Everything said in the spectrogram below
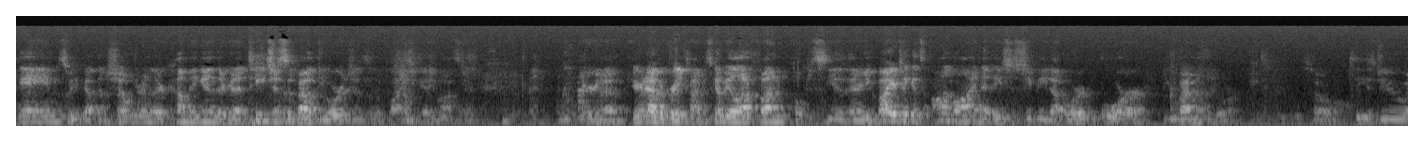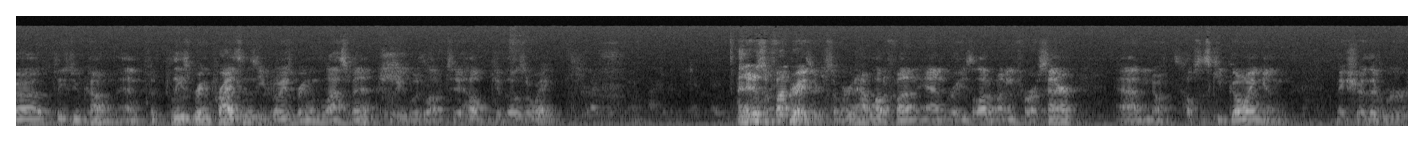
games, we've got the children that are coming in. They're gonna teach us about the origins of the Flying Spaghetti Monster. You're gonna, you're gonna have a great time. It's gonna be a lot of fun. Hope to see you there. You can buy your tickets online at hsgp.org, or you can buy them at the door. So please do, uh, please do come, and please bring prizes. You can always bring them the last minute. We would love to help give those away. And it is a fundraiser, so we're gonna have a lot of fun and raise a lot of money for our center. And, you know, it helps us keep going and make sure that we're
